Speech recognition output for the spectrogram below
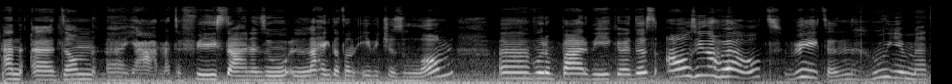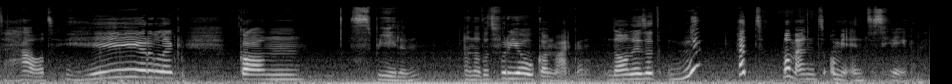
En uh, dan, uh, ja, met de feestdagen en zo, leg ik dat dan eventjes lam voor een paar weken. Dus als je nog wilt weten hoe je met geld heerlijk kan spelen. En dat het voor jou kan werken. Dan is het nu het moment om je in te schrijven.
